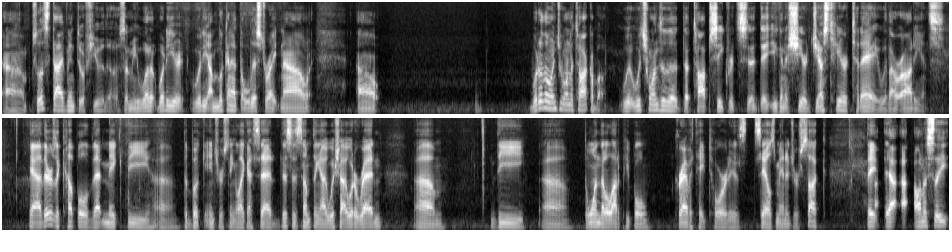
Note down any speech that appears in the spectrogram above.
Um, so let's dive into a few of those. I mean, what what are your what are you, I'm looking at the list right now. Uh, what are the ones you want to talk about? Wh- Which ones are the, the top secrets that, that you're going to share just here today with our audience? Yeah, there's a couple that make the uh, the book interesting. Like I said, this is something I wish I would have read. Um, the uh, the one that a lot of people gravitate toward is sales managers suck. They Yeah, I- honestly,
